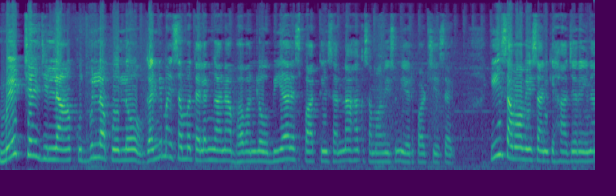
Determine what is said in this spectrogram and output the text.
మేడ్చల్ జిల్లా కుత్బుల్లాపూర్లో గండిమైసమ్మ తెలంగాణ భవన్లో బీఆర్ఎస్ పార్టీ సన్నాహక సమావేశం ఏర్పాటు చేశారు. ఈ సమావేశానికి హాజరైన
